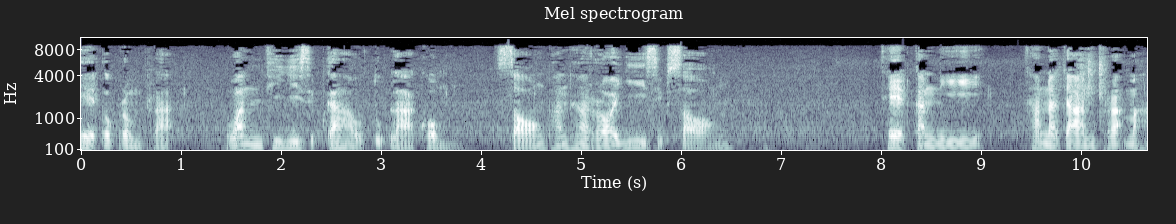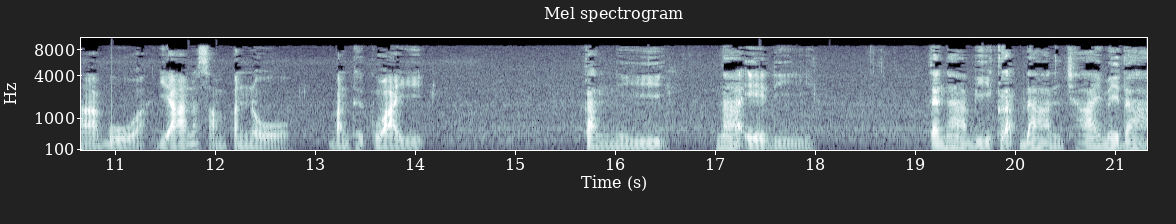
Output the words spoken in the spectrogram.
เทศอบรมพระ วันที่ 29 ตุลาคม 2522 เทศกันนี้ ท่านอาจารย์พระมหาบัวยานสัมปันโน บันทึกไว้ กันนี้ หน้าเอดี แต่หน้าบีกลับด้านใช้ไม่ได้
